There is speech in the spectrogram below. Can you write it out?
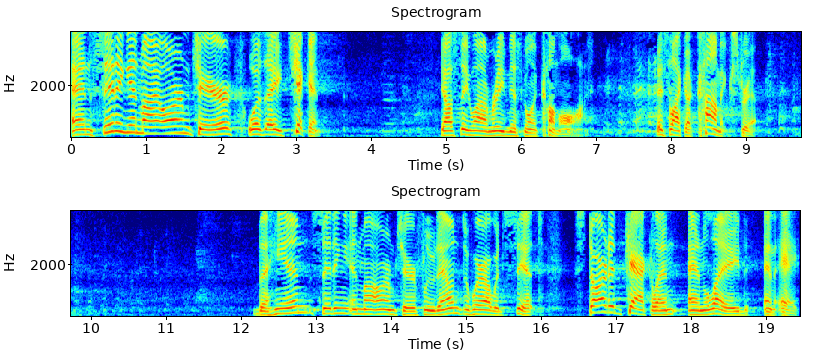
And sitting in my armchair was a chicken. Y'all see why I'm reading this going, come on. It's like a comic strip. The hen sitting in my armchair flew down to where I would sit started cackling, and laid an egg.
